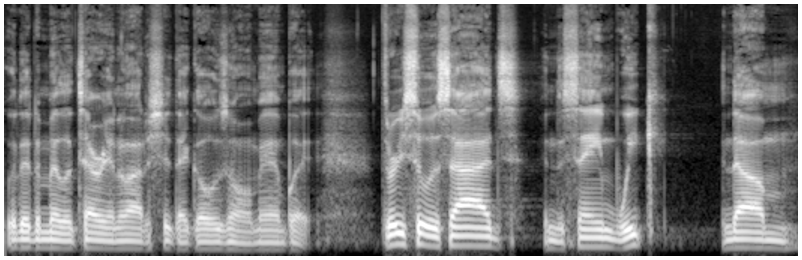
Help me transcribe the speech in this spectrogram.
within the military and a lot of shit that goes on, man. But three suicides in the same week, and um,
